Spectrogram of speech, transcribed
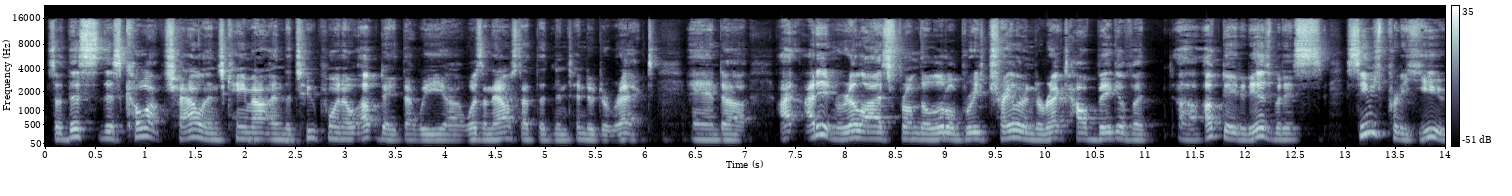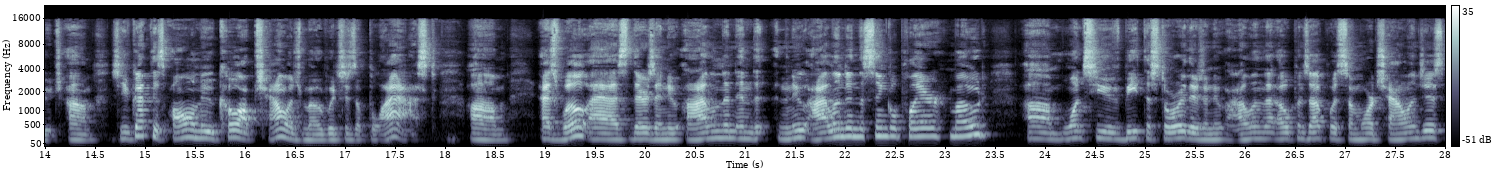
so this this co-op challenge came out in the 2.0 update that we uh, was announced at the Nintendo Direct, and uh, I, I didn't realize from the little brief trailer and direct how big of a uh, update it is, but it seems pretty huge. Um, so you've got this all new co-op challenge mode, which is a blast. Um, as well as there's a new island in, in the new island in the single player mode. Um, once you've beat the story, there's a new island that opens up with some more challenges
